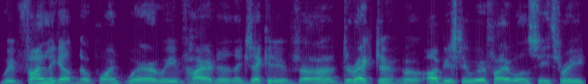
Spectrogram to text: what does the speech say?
we've finally gotten to a point where we've hired an executive uh, director. Obviously, we're a 501c3.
